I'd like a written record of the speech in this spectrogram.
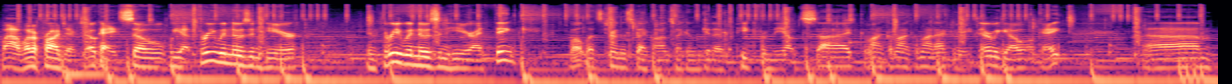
Wow, what a project. Okay, so we got three windows in here and three windows in here. I think, well, let's turn this back on so I can get a peek from the outside. Come on, come on, come on, activate. There we go, okay. Um,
